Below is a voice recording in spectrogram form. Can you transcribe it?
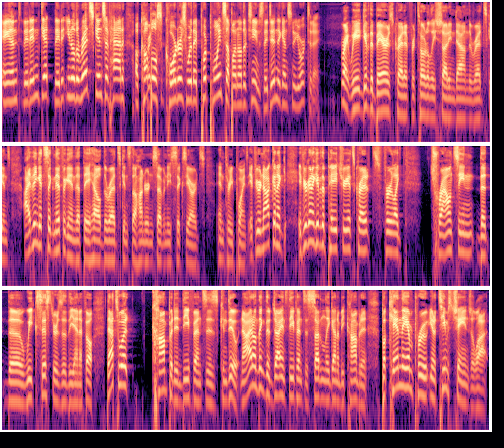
and they didn't get they did, you know the Redskins have had a couple s quarters where they put points up on other teams. They didn't against New York today. Right, we give the Bears credit for totally shutting down the Redskins. I think it's significant that they held the Redskins to 176 yards and three points. If you're not gonna, if you're gonna give the Patriots credits for like trouncing the the weak sisters of the NFL, that's what competent defenses can do. Now, I don't think the Giants defense is suddenly going to be competent, but can they improve? You know, teams change a lot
